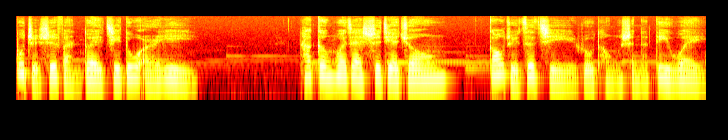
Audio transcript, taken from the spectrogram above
不只是反对基督而已，他更会在世界中高举自己，如同神的地位。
